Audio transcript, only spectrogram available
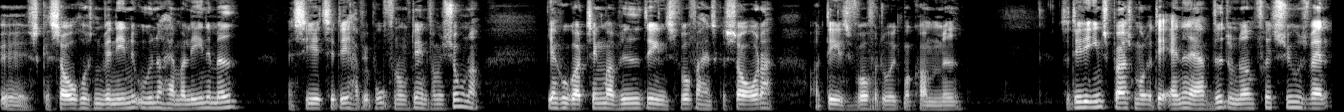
øh, skal sove hos en veninde, uden at have Marlene med? Hvad siger I til det? Har vi brug for nogle flere informationer? Jeg kunne godt tænke mig at vide dels, hvorfor han skal sove der, og dels, hvorfor du ikke må komme med. Så det er det ene spørgsmål, og det andet er, ved du noget om frit sygehusvalg?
